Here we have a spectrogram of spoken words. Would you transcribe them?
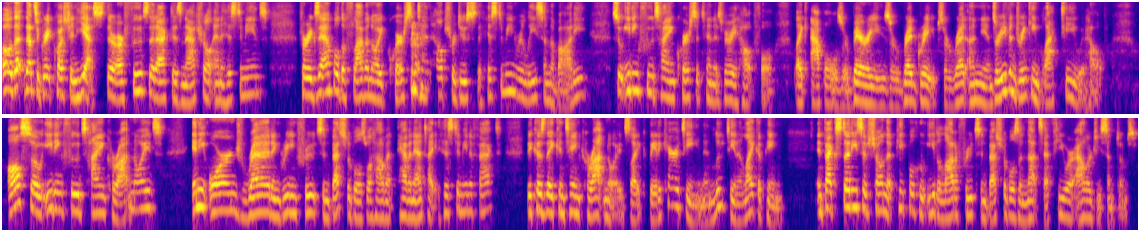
Oh, that, that's a great question. Yes, there are foods that act as natural antihistamines. For example, the flavonoid quercetin helps reduce the histamine release in the body. So, eating foods high in quercetin is very helpful, like apples or berries or red grapes or red onions, or even drinking black tea would help. Also, eating foods high in carotenoids, any orange, red, and green fruits and vegetables will have, a, have an antihistamine effect because they contain carotenoids like beta carotene and lutein and lycopene. In fact, studies have shown that people who eat a lot of fruits and vegetables and nuts have fewer allergy symptoms.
